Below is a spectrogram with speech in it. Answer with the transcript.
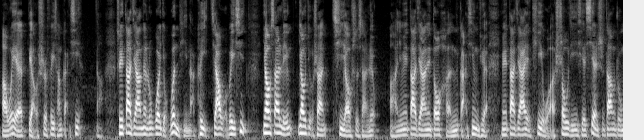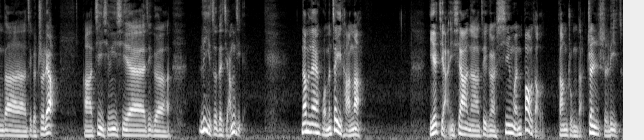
啊，我也表示非常感谢。啊，所以大家呢，如果有问题呢，可以加我微信幺三零幺九三七幺四三六啊，因为大家呢都很感兴趣，因为大家也替我收集一些现实当中的这个资料啊，进行一些这个例子的讲解。那么呢，我们这一堂啊，也讲一下呢这个新闻报道当中的真实例子。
